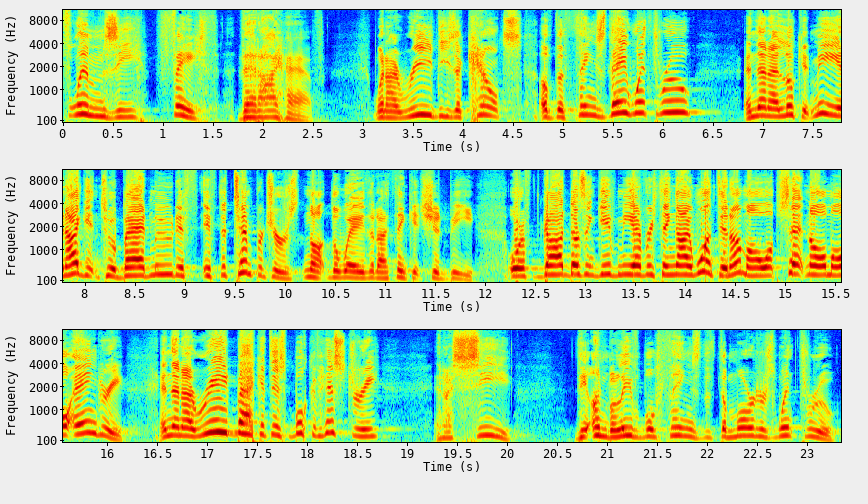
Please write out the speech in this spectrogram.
flimsy faith that I have. When I read these accounts of the things they went through, and then I look at me and I get into a bad mood if, if the temperature's not the way that I think it should be. Or if God doesn't give me everything I want, then I'm all upset and I'm all angry. And then I read back at this book of history and I see the unbelievable things that the martyrs went through.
